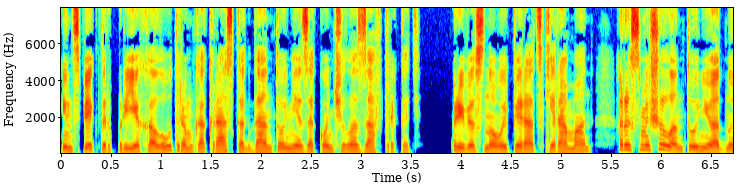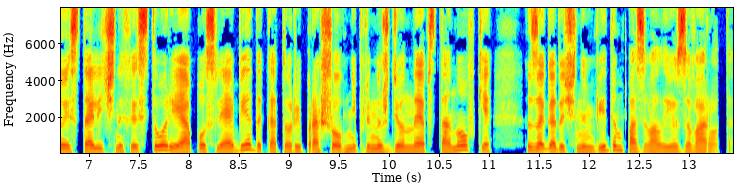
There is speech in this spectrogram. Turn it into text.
Инспектор приехал утром, как раз когда Антония закончила завтракать. Привез новый пиратский роман, рассмешил Антонию одной из столичных историй, а после обеда, который прошел в непринужденной обстановке, загадочным видом позвал ее за ворота.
